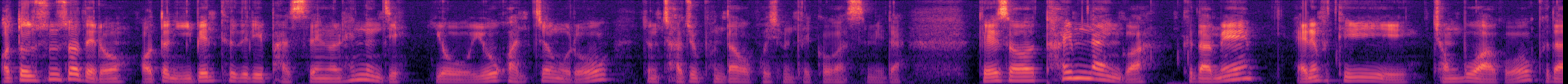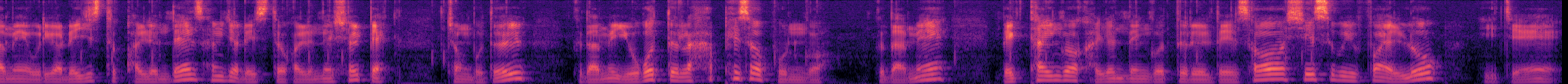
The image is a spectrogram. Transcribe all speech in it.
어떤 순서대로 어떤 이벤트들이 발생을 했는지 요, 요 관점으로 좀 자주 본다고 보시면 될 것 같습니다. 그래서 타임라인과 그 다음에 MFT 정보하고 그 다음에 우리가 레지스터 관련된 사용자 레지스터 관련된 shellbag 정보들 그 다음에 요것들을 합해서 보는 거 그 다음에 mactime과 관련된 것들을 대해서 CSV 파일로 이제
